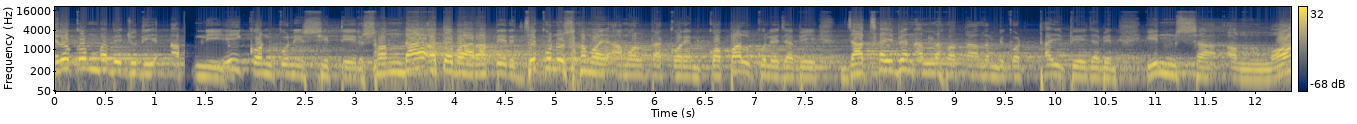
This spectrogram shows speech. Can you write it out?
এরকমভাবে যদি আপনি এই কনকনি শীতের সন্ধ্যা অথবা রাতের যে কোনো সময় আমলটা করেন, কপাল খুলে যাবে, যা চাইবেন আল্লাহ তালার নিকট ঠাই পেয়ে যাবেন। ইনশা আল্লাহ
